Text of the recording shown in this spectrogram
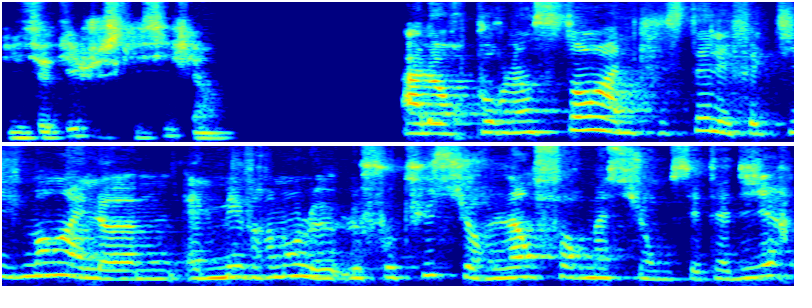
d'initiative jusqu'ici alors pour l'instant, Anne-Christelle, effectivement, elle, euh, elle, met vraiment le, focus sur l'information, c'est-à-dire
